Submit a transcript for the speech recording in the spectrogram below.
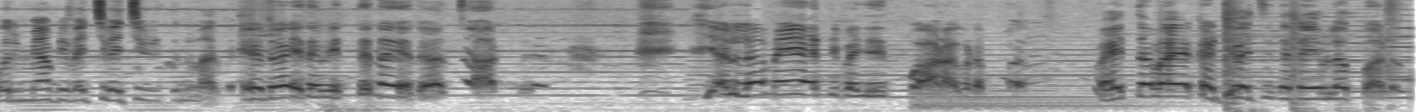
பொறுமையாக அப்படியே வச்சு வச்சு விற்றுன்னு வருது ஏதோ இதை விற்றுன ஏதோ சாப்பிட்டு எல்லாமே ஏற்றி பண்ணி பாடம் கூட வைத்த வாய கட்டி வச்சிருந்தேன் இவ்வளோ பாடம்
